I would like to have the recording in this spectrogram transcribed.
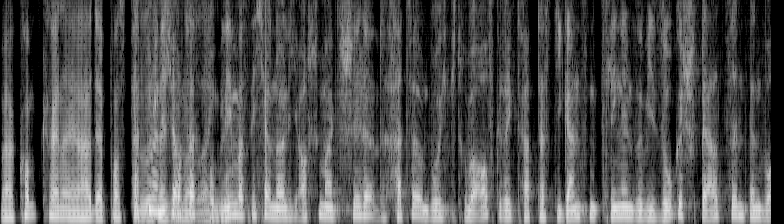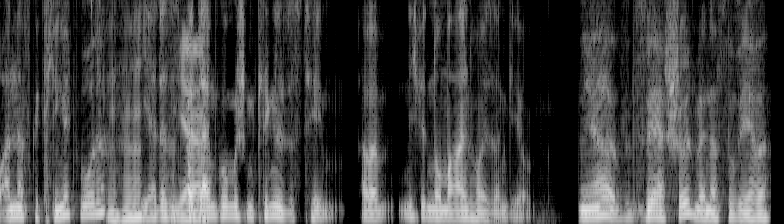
da kommt keiner, ja, der Postbote Hatten wir nicht auch das Problem, was ich ja neulich auch schon mal geschildert hatte und wo ich mich drüber aufgeregt habe, dass die ganzen Klingeln sowieso gesperrt sind, wenn woanders geklingelt wurde? Mhm. Ja, das ist Ja. bei deinem komischen Klingelsystem. Aber nicht in normalen Häusern, Georg. Ja, es wäre ja schön, wenn das so wäre.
